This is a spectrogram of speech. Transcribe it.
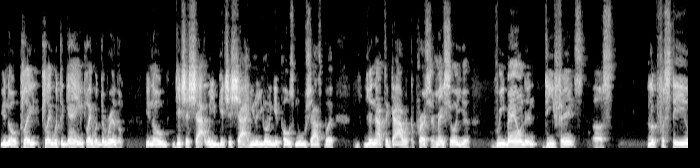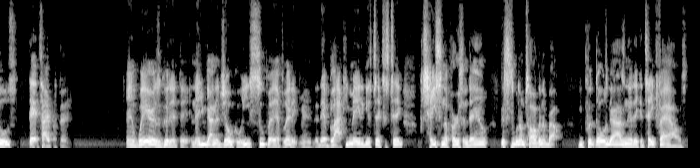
you know, play play with the game, play with the rhythm. You know, get your shot when you get your shot. You know, you're going to get post move shots, but you're not the guy with the pressure. Make sure you're rebounding, defense, uh, look for steals, that type of thing. And Ware is good at that. And then you got Njoku. He's super athletic, man. That, that block he made against Texas Tech, chasing a person down. This is what I'm talking about. You put those guys in there, they can take fouls,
